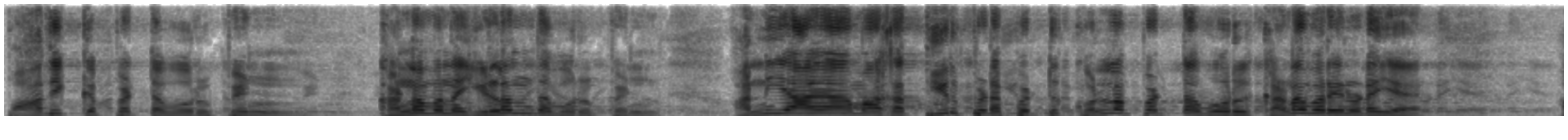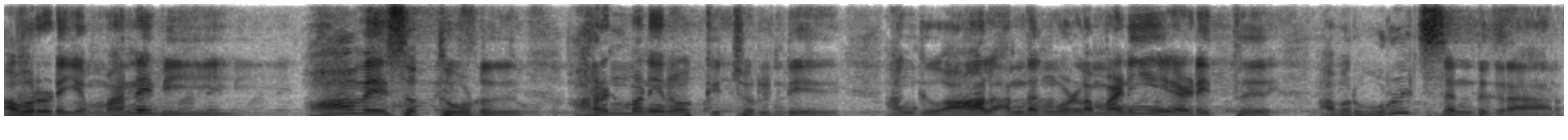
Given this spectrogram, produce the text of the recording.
பாதிக்கப்பட்ட ஒரு பெண் கணவனை இழந்த ஒரு பெண் அநியாயமாக தீர்ப்பிடப்பட்டு கொல்லப்பட்ட ஒரு கணவரினுடைய அவருடைய மனைவி ஆவேசத்தோடு அரண்மனை நோக்கி சொல்லி அங்கு ஆள் அந்த அங்குள்ள மணியை அடித்து அவர் உள் சென்றுகிறார்.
